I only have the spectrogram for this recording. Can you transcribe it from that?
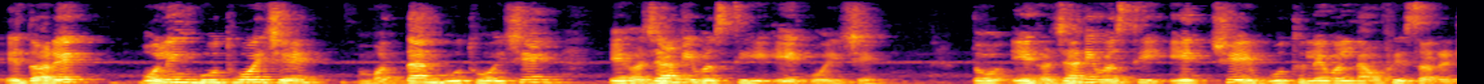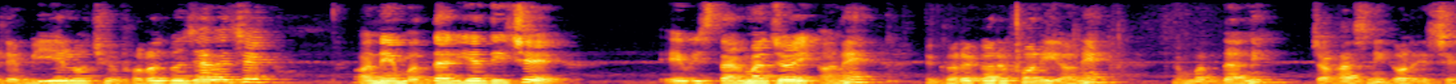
એ દરેક પોલિંગ બૂથ હોય છે, મતદાન બૂથ હોય છે, એ હજારની વસ્તી એક હોય છે. તો એ હજારની વસ્તી એક છે, બૂથ લેવલના ઓફિસર એટલે બીએલઓ છે, ફરજ બજાવે છે અને મતદાર યાદી છે એ વિસ્તારમાં જઈ અને ઘરે ઘરે ફરી અને મતદારની ચકાસણી કરે છે.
